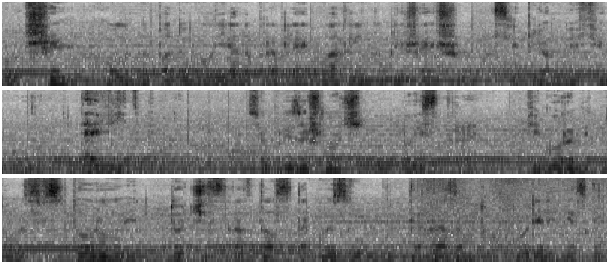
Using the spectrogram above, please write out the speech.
лучше, холодно подумал я, направляя Марли на ближайшую ослепленную фигуру. Давить буду. Все произошло очень быстро. Фигура метнулась в сторону, и тотчас раздался такой звук, будто разом отхорили несколько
